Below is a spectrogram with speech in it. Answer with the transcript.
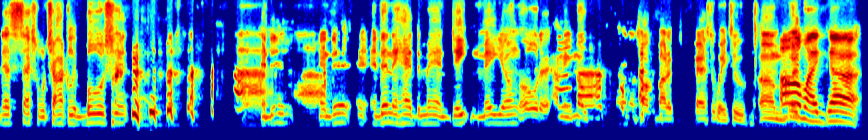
that sexual chocolate bullshit. and then and then and then they had the man dating Mae Young older. I mean, no, I'm gonna talk about it. Passed away too. Um, oh but, my god.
